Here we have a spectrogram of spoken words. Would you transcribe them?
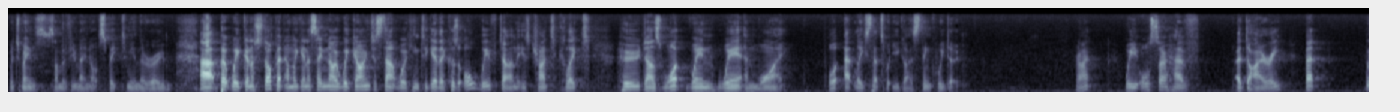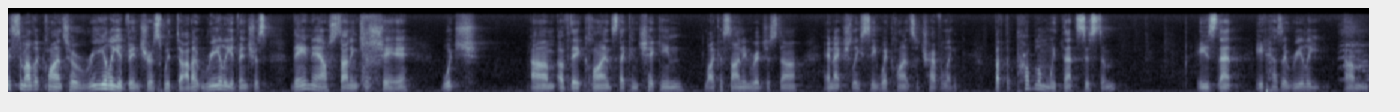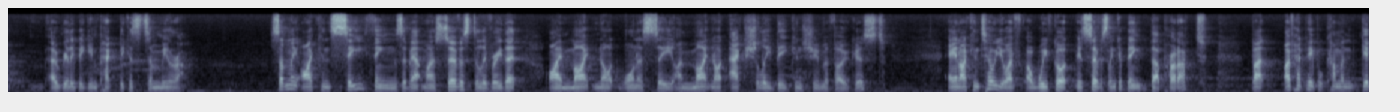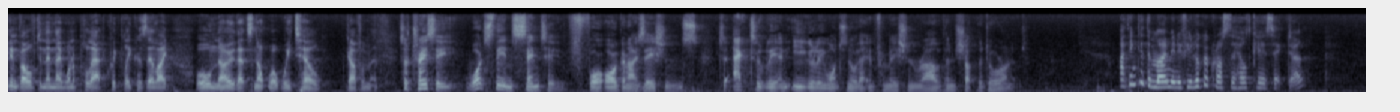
which means some of you may not speak to me in the room, uh, but we're going to stop it and we're going to say, no, we're going to start working together because all we've done is tried to collect who does what, when, where, and why. Or at least that's what you guys think we do. Right? We also have a diary, but with some other clients who are really adventurous with data, really adventurous, they're now starting to share which um, of their clients they can check in, like a sign in register, and actually see where clients are traveling. But the problem with that system is that it has a really, um, a really big impact because it's a mirror. Suddenly I can see things about my service delivery that I might not want to see. I might not actually be consumer focused. And I can tell you, I've, uh, we've got Service Linker being the product, but I've had people come and get involved and then they want to pull out quickly because they're like, oh no, that's not what we tell government. So Tracy, what's the incentive for organisations to actively and eagerly want to know that information rather than shut the door on it? I think at the moment, if you look across the healthcare sector,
